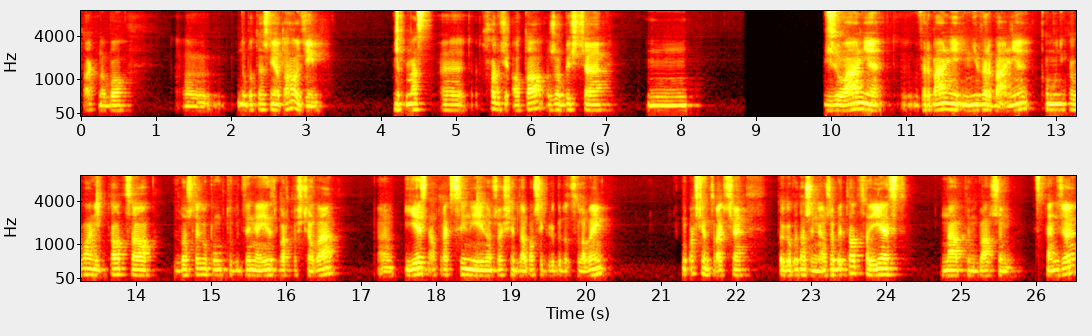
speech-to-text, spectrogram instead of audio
tak? No bo no bo też nie o to chodzi. Natomiast e, chodzi o to, żebyście mm, wizualnie, werbalnie i niewerbalnie komunikowali to, co z waszego punktu widzenia jest wartościowe e, i jest atrakcyjne jednocześnie dla waszej grupy docelowej, właśnie w trakcie tego wydarzenia, żeby to, co jest na tym waszym stędzie,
